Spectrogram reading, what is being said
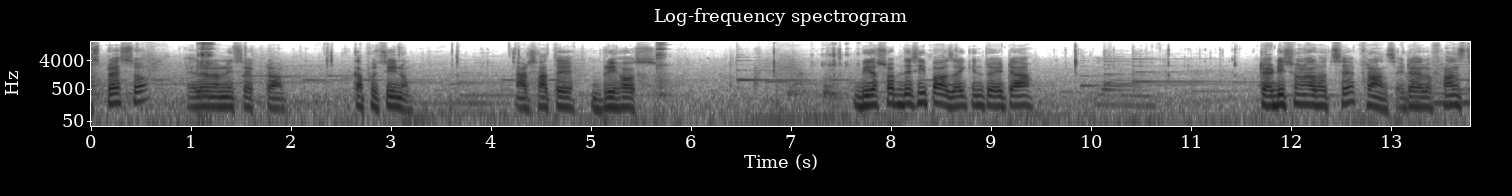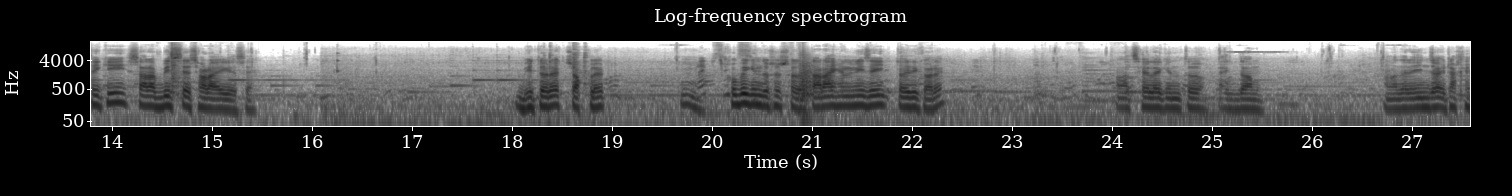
এসপ্রেসো এলেনা নিয়েছি একটা কাপুচিনো আর সাথে বৃহস বৃহস সব দেশেই পাওয়া যায়, কিন্তু এটা ট্র্যাডিশনাল হচ্ছে ফ্রান্স এটা হলো ফ্রান্স থেকেই সারা বিশ্বে ছড়াই গেছে। ভিতরে চকলেট খুবই কিন্তু সুস্বাদু। তারা এখানে নিজেই তৈরি করে। আমার ছেলে কিন্তু একদম আমাদের এনজয়টাকে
